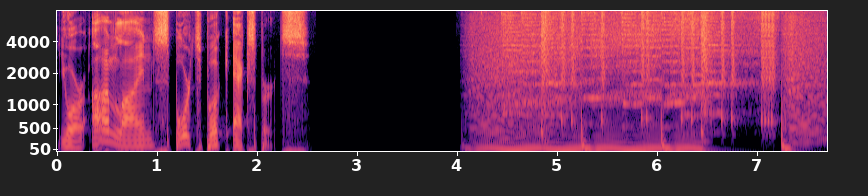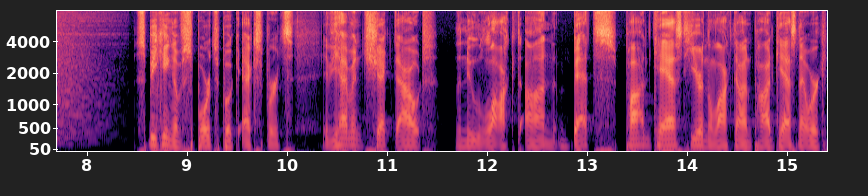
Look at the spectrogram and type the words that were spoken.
your online sportsbook experts. Speaking of sportsbook experts, if you haven't checked out the new Locked On Bets podcast here in the Locked On Podcast Network,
